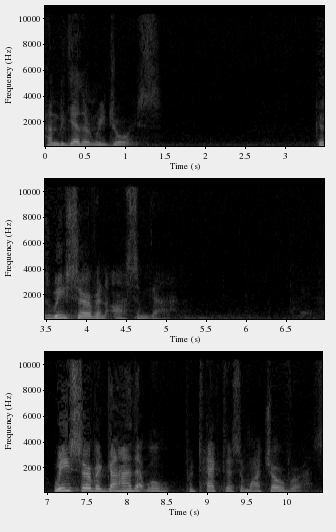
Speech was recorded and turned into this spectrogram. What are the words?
come together and rejoice. Because we serve an awesome God. We serve a God that will protect us and watch over us.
